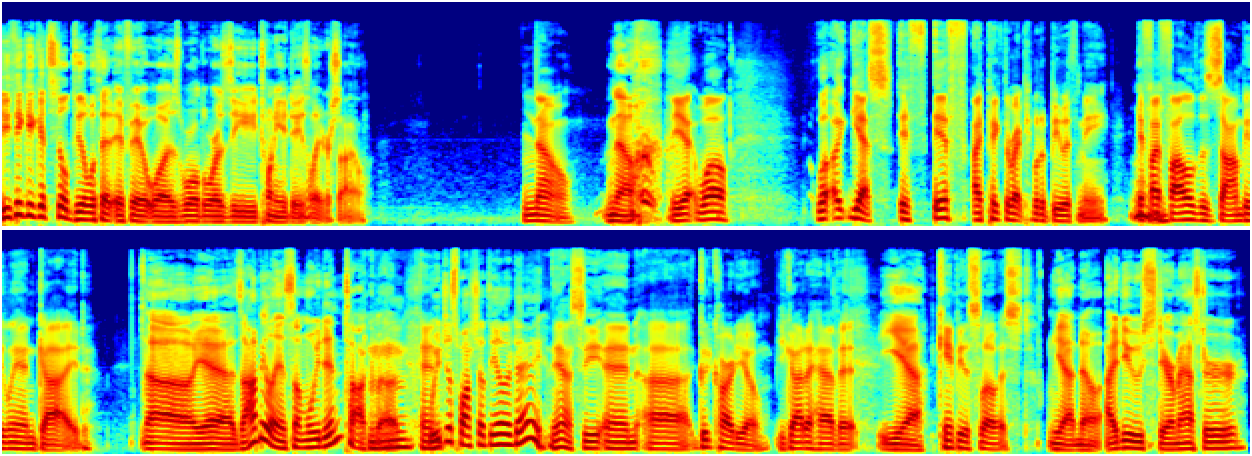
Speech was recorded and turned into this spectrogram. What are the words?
do you think you could still deal with it if it was World War Z 28 days later style? No. No. Yeah. Well. Well, uh, yes. If if I pick the right people to be with me, if Mm-hmm. I follow the Zombieland guide. Oh yeah, Zombieland is something we didn't talk about. Mhm, and- we just watched that the other day. Yeah. See, and uh, good cardio. You got to have it. Yeah, Can't be the slowest. yeah. No, I do Stairmaster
